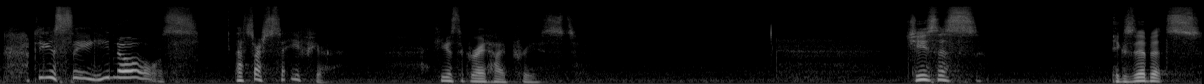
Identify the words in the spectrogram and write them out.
Do you see? He knows. That's our Savior. He is the great high priest. Jesus exhibits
